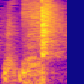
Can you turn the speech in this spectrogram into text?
you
